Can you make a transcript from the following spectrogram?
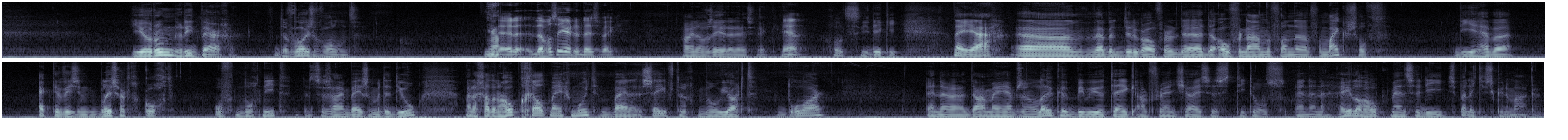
Jeroen Rietbergen, The Voice of Holland. Ja. Nee, dat was eerder deze week. Oh, dat was eerder deze week. Ja. God, die dikkie. Nee, ja. Uh, we hebben het natuurlijk over de, de overname van, uh, van Microsoft. Die hebben Activision Blizzard gekocht. Of nog niet. Ze zijn bezig met de deal. Maar er gaat een hoop geld mee gemoeid. Bijna 70 miljard dollar. En uh, daarmee hebben ze een leuke bibliotheek aan franchises, titels en een hele hoop mensen die spelletjes kunnen maken.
